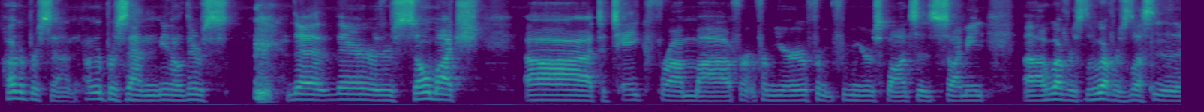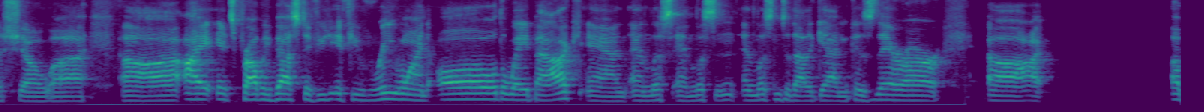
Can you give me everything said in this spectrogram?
Hundred percent, hundred percent. You know, there's the there there's so much uh, to take from uh, from from your from from your responses. So I mean, uh, whoever's whoever's listening to this show, uh, uh, I it's probably best if you if you rewind all the way back and and listen and listen and listen to that again because there are uh, a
